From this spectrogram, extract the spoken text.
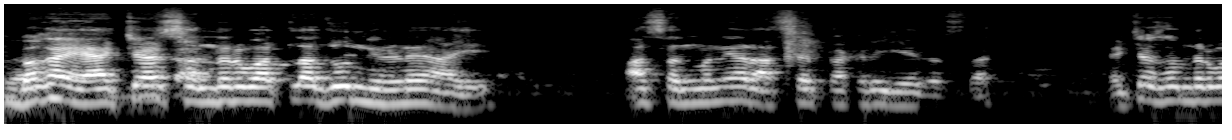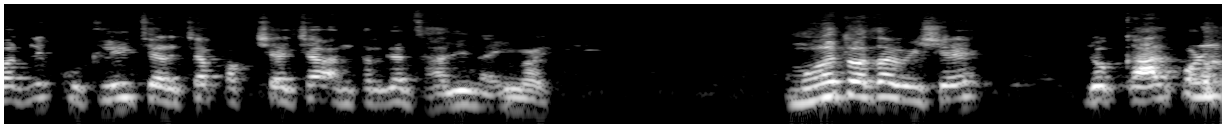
बघा याच्या संदर्भातला जो निर्णय आहे हा सन्मान्य राजसाहेब ठाकरे घेत असतात. याच्या संदर्भातली कुठलीही चर्चा पक्षाच्या अंतर्गत झाली नाही. नाही. महत्त्वाचा विषय जो काल पण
